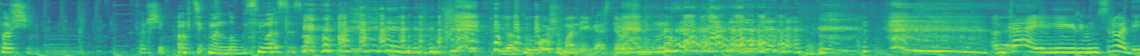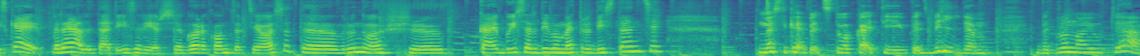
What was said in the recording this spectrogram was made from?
forši. Forši. O, cik man labas masas. Jo tu pašu manīgās tev aiz muguras. Un kā ir jums rodījis, kā realitāte izvērš Gora koncerts, jau esat uh, runoši, kā bijis ar divu metru distanci? Mēs tikai pēc to kaitīju, pēc bildēm, bet runājot, jā.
